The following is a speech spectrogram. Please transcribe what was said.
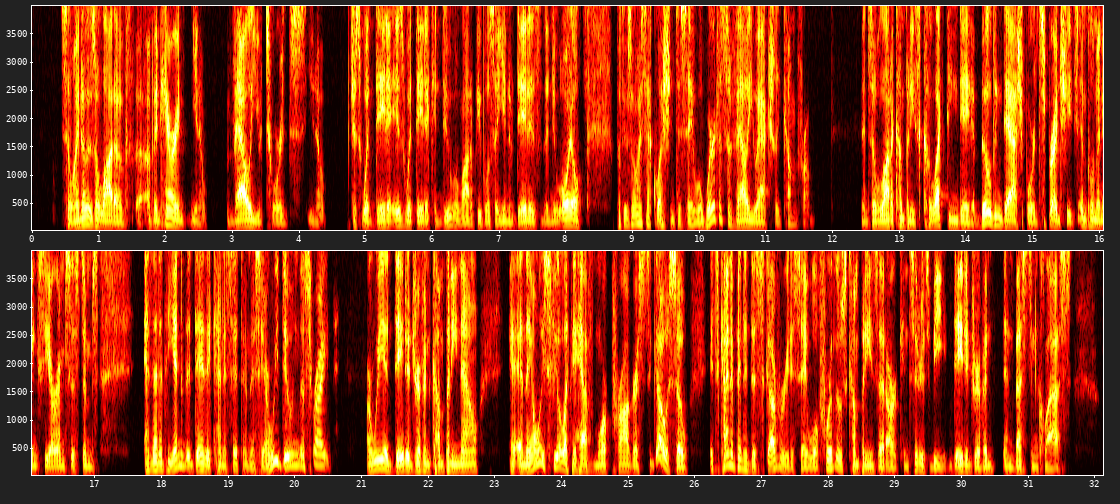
So I know there's a lot of of inherent, you know, value towards, you know, just what data is, what data can do. A lot of people say, you know, data is the new oil, but there's always that question to say, well, where does the value actually come from? And so a lot of companies collecting data, building dashboards, spreadsheets, implementing CRM systems. And then at the end of the day, they kind of sit there and they say, Are we doing this right? Are we a data driven company now? And they always feel like they have more progress to go. So it's kind of been a discovery to say, well, for those companies that are considered to be data driven and best in class,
